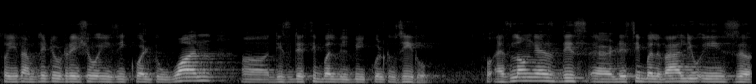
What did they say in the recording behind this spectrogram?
So, if amplitude ratio is equal to 1 this decibel will be equal to 0. So, as long as this uh, decibel value is uh,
